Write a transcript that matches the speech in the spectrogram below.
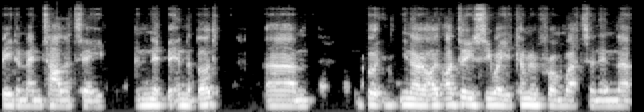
feeder mentality and nip it in the bud. Um, but you know, I, I do see where you're coming from, Wetton, in that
